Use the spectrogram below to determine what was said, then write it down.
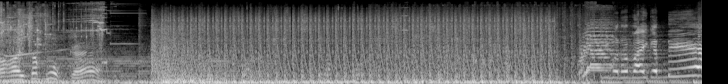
ตายซะพวกแก นี่มัน อะไรกันเนี่ย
